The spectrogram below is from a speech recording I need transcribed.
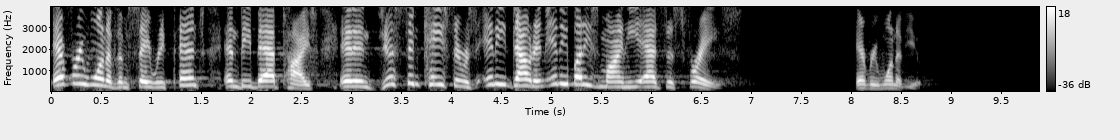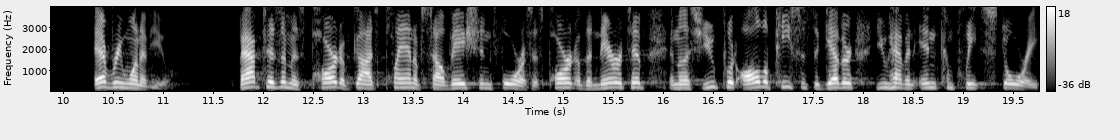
every one of them say, Repent and be baptized. And in, just in case there was any doubt in anybody's mind, he adds this phrase Every one of you. Every one of you. Baptism is part of God's plan of salvation for us. It's part of the narrative. Unless you put all the pieces together, you have an incomplete story.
